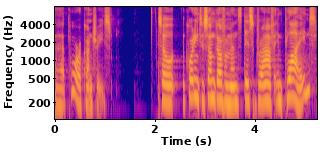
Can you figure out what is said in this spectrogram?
uh, poorer countries. So, according to some governments, this graph implies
